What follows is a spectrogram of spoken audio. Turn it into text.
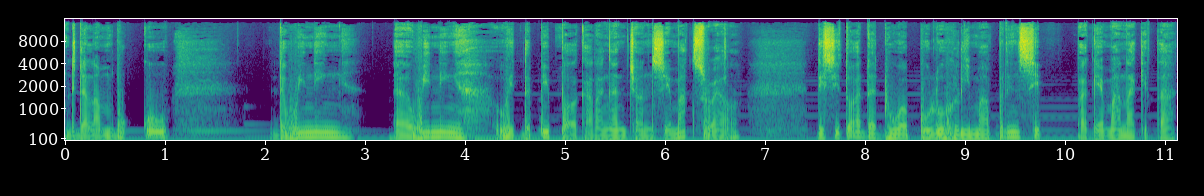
di dalam buku The Winning uh, Winning with the People karangan John C. Maxwell, di situ ada 25 prinsip bagaimana kita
